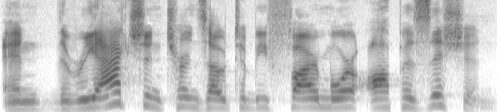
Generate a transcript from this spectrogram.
And the reaction turns out to be far more opposition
